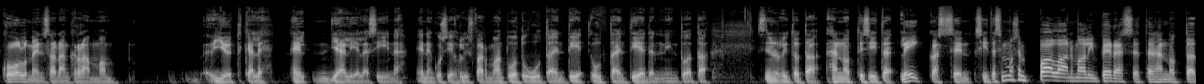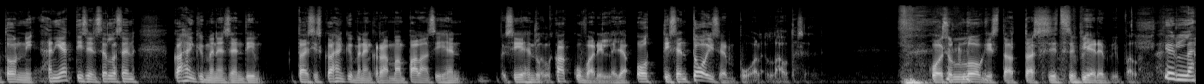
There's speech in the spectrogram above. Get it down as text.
300 gramman jötkäle jäljellä siinä, ennen kuin siihen olisi varmaan tuotu uutta, en, tie, uutta en tiedä, niin tuota, siinä oli tota, hän otti siitä, leikkasi sen, siitä semmoisen palan, mä olin perässä, että hän ottaa tonni. Hän jätti sen sellaisen 20 sentin, tai siis 20 gramman palan siihen, siihen kakkuvadille ja otti sen toisen puolen lautaselle. Kun olisi ollut loogista ottaa se sitten se pienempi pala. Kyllä.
